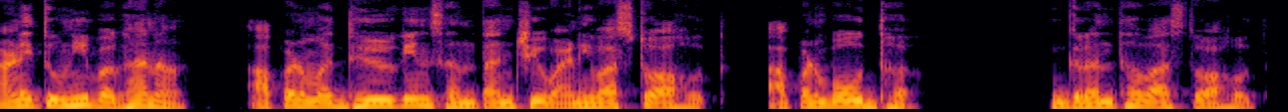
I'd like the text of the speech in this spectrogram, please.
आणि तुम्ही बघा ना आपण मध्ययुगीन संतांची वाणी वाचतो आहोत आपण बौद्ध ग्रंथ वाचतो आहोत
